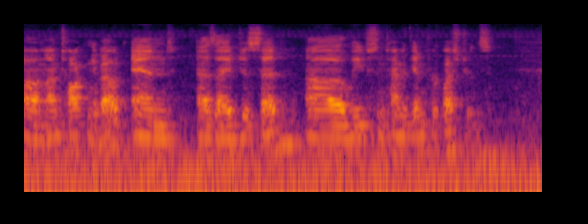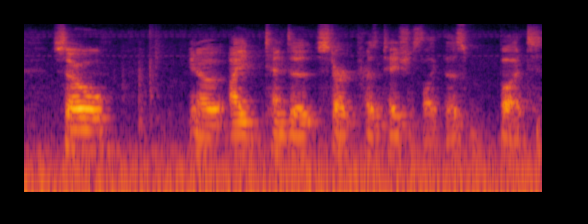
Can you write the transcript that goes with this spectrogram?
um, I'm talking about? And as I just said, uh, leave some time at the end for questions. So, you know, I tend to start presentations like this, but,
